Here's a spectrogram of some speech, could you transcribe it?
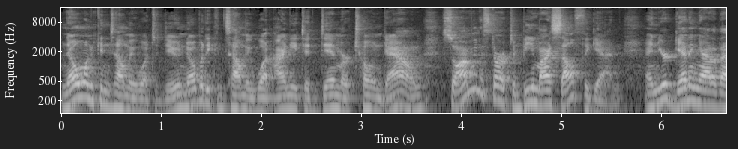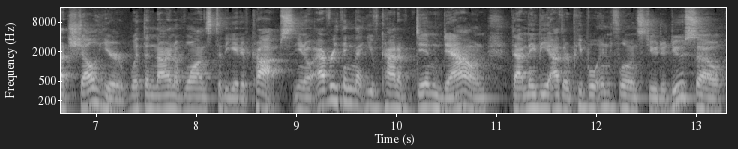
No one can tell me what to do. Nobody can tell me what I need to dim or tone down. So I'm going to start to be myself again. And you're getting out of that shell here with the Nine of Wands to the Eight of Cups. You know, everything that you've kind of dimmed down that maybe other people influenced you to do so,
